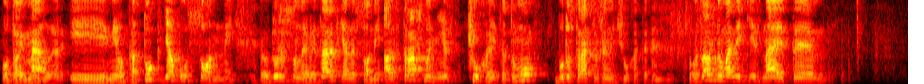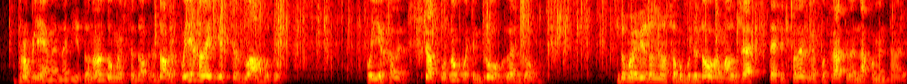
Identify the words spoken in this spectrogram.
отой Меллер і Мілка Тук, я був сонний. Дуже сонливий. Зараз я не сонний, але страшно ніс чухається, тому буду старатися вже не чухати. Завжди у мене якісь, знаєте, проблеми на відео. Ну, думаю, все добре. Добре, поїхали їсти злагоду. Поїхали. Спочатку одну, потім другу. Let's go. Думаю, відео не особо буде довгим, але вже 10 хвилин ми потратили на коментарі.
